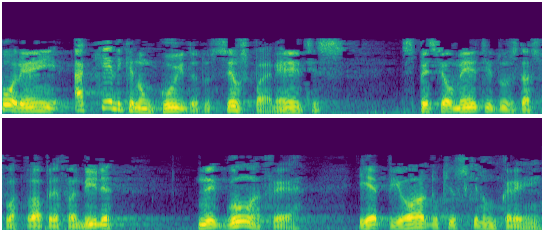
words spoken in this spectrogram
Porém, aquele que não cuida dos seus parentes, especialmente dos da sua própria família, negou a fé e é pior do que os que não creem.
